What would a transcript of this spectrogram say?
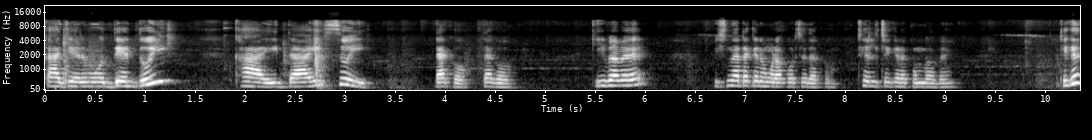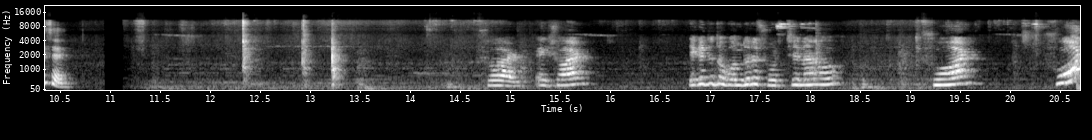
কাজের মধ্যে দুই, খাই, দাই, সুই। দেখো দেখো। কীভাবে বিছনাটাকে নোংরা করছে দেখো। ঠেলছে কিরকমভাবে ঠিক আছে? সর এই সর দেখেছ তো বন্ধুরা সরছে না ও। সর সর,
